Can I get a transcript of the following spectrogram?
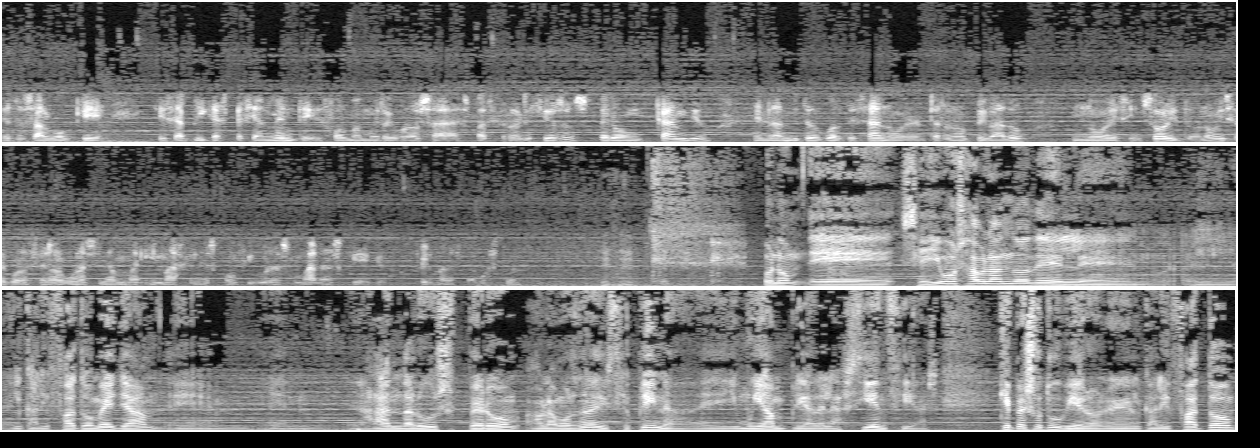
Esto es algo que, que se aplica especialmente y de forma muy rigurosa a espacios religiosos, pero en cambio, en el ámbito cortesano, en el terreno privado, no es insólito, ¿no? y se conocen algunas imágenes con figuras humanas que, que confirman esta cuestión. Bueno, eh, seguimos hablando del eh, el, el califato Omeya eh, Al-Ándalus, pero hablamos de una disciplina eh, y muy amplia de las ciencias. ¿Qué peso tuvieron en el califato?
